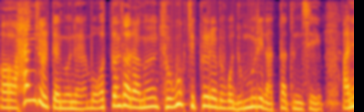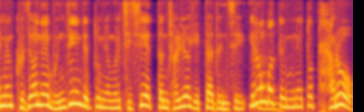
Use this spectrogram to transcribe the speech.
어, 한줄 때문에 뭐 어떤 사람은 조국 집회를 보고 눈물이 났다든지 아니면 그 전에 문재인 대통령을 지지했던 전력이 있다든지 이런 음. 것 때문에 또 바로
